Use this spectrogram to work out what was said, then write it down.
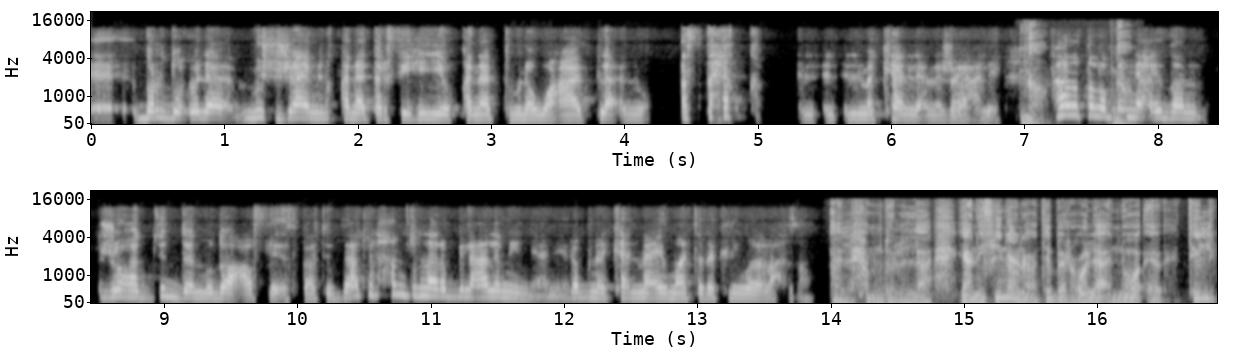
آه، برضو علا مش جاي من قناة ترفيهية وقناة منوعات لا أنه أستحق المكان اللي أنا جاي عليه. نعم. هذا طلب نعم. مني أيضا جهد جدا مضاعف لإثبات الذات والحمد لله رب العالمين يعني ربنا كان معي وما تركني ولا لحظة. الحمد لله. يعني فينا نعتبر علا أنه تلك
